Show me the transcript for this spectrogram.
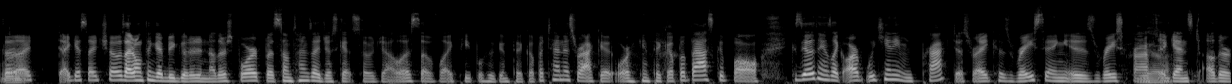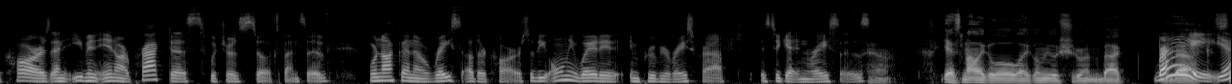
that Right. I I guess I chose. I don't think I'd be good at another sport, but sometimes I just get so jealous of like people who can pick up a tennis racket or can pick up a basketball. Because the other thing is like our we can't even practice, right? Because racing is racecraft Yeah. against other cars, and even in our practice, which is still expensive, we're not going to race other cars. So the only way to improve your racecraft is to get in races. Yeah. Yeah. It's not like a little like let me go shoot around the back. back. Right, It's yeah.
